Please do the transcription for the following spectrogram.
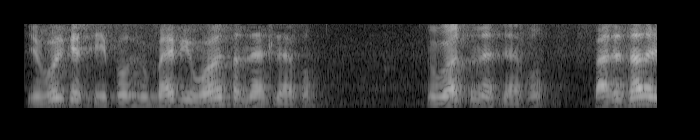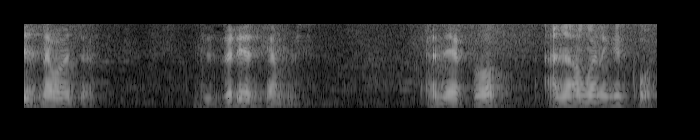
you would get people who maybe weren't on that level, who weren't on that level, but there's another reason I won't do it. This is video cameras. And therefore, I know I'm going to get caught.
